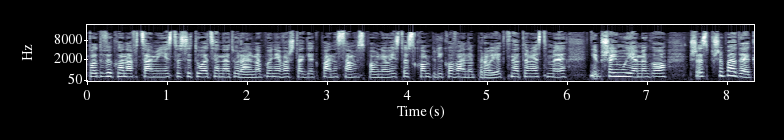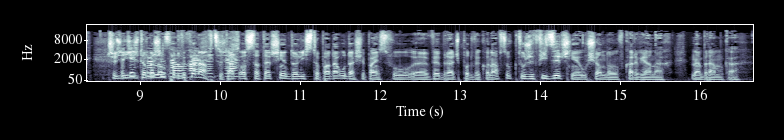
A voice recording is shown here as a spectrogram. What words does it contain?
podwykonawcami. Jest to sytuacja naturalna, ponieważ tak jak pan sam wspomniał, jest to skomplikowany projekt, natomiast my nie przejmujemy go przez przypadek. Czyli Przecież to będą podwykonawcy, że... tak? Ostatecznie do listopada uda się państwu e, wybrać podwykonawców, którzy fizycznie usiądą w karwianach na bramkach.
